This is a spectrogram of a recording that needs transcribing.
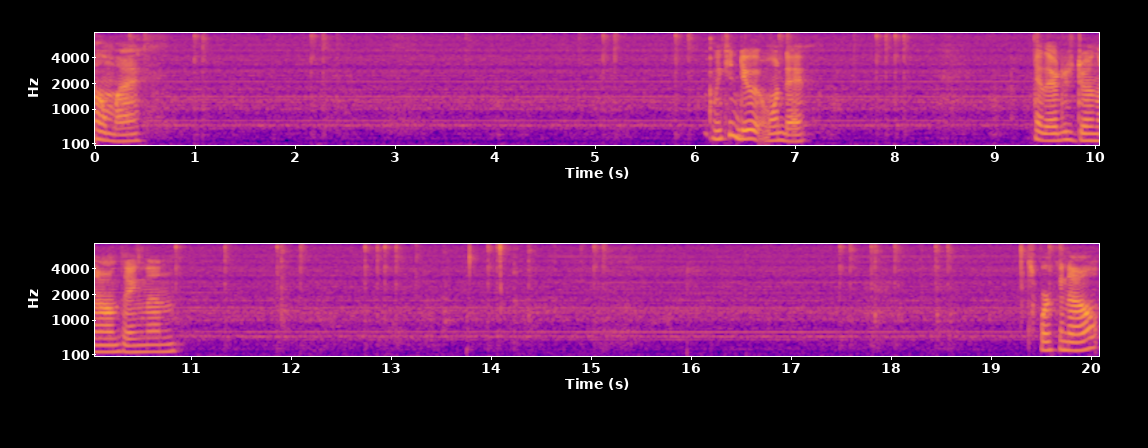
Oh my. We can do it one day. Yeah, they're just doing their own thing then. It's working out.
